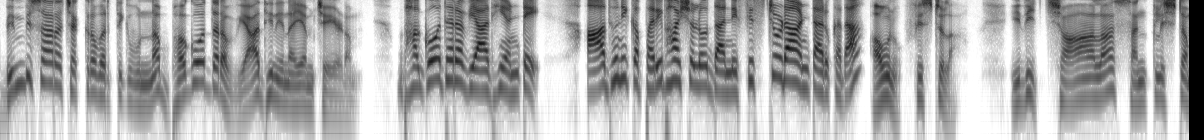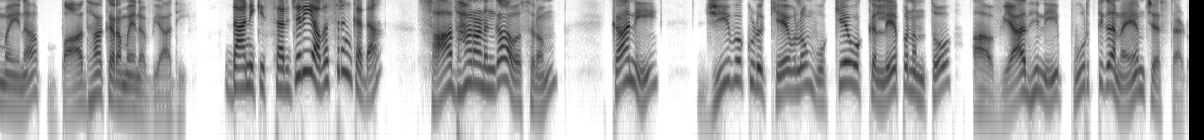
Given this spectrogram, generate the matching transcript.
బింబిసార చక్రవర్తికి ఉన్న భగోదర వ్యాధిని నయం చేయడం. భగోదర వ్యాధి అంటే ఆధునిక పరిభాషలో దాన్ని ఫిస్టుడా అంటారు కదా? అవును ఫిస్టులా. ఇది చాలా సంక్లిష్టమైన బాధాకరమైన వ్యాధి. దానికి సర్జరీ అవసరం కదా? సాధారణంగా అవసరం. కాని జీవకుడు కేవలం ఒకే ఒక్క లేపనంతో ఆ వ్యాధిని పూర్తిగా నయం చేస్తాడు.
